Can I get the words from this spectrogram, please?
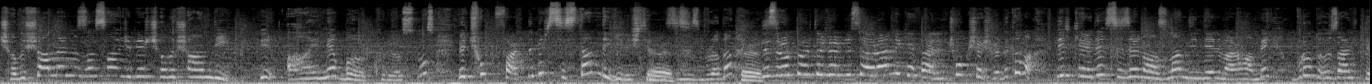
çalışanlarınızla sadece bir çalışan değil, bir aile bağı kuruyorsunuz ve çok farklı bir sistem de geliştirmişsiniz burada. Evet. Biz röportaj öncesi öğrendik efendim, çok şaşırdık ama bir kere de sizlerin ağzından dinleyelim Erhan Bey. Burada özellikle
